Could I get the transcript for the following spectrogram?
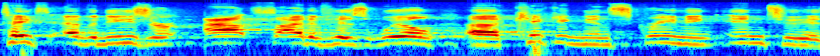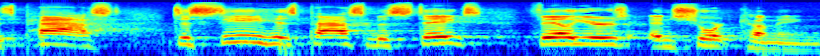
takes Ebenezer outside of his will, uh, kicking and screaming into his past to see his past mistakes, failures, and shortcomings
